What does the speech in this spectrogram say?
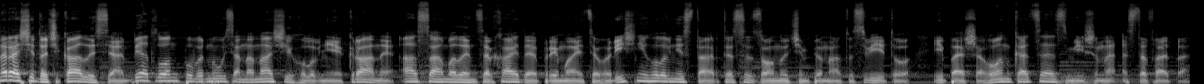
Нарешті дочекалися. Біатлон повернувся на наші головні екрани, а саме Ленцерхайде приймає цьогорічні головні старти сезону чемпіонату світу. І перша гонка це змішана естафета.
